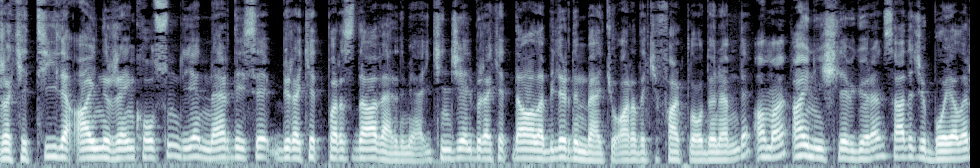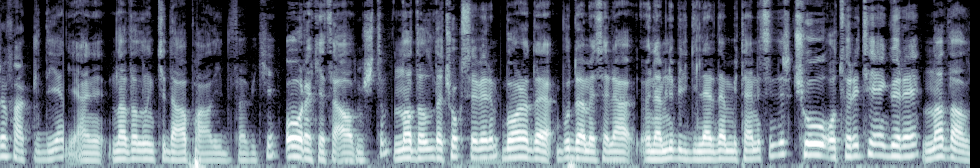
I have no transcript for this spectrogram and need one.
raketiyle aynı renk olsun diye neredeyse bir raket parası daha verdim ya. İkinci el bir raket daha alabilirdim belki o aradaki farklı o dönemde. Ama aynı işlevi gören sadece boyaları farklı diye yani Nadal'ınki daha pahalıydı tabii ki. O raketi almıştım. Nadal'ı da çok severim. Bu arada bu da mesela önemli bilgilerden bir tanesidir. Çoğu otoriteye göre Nadal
